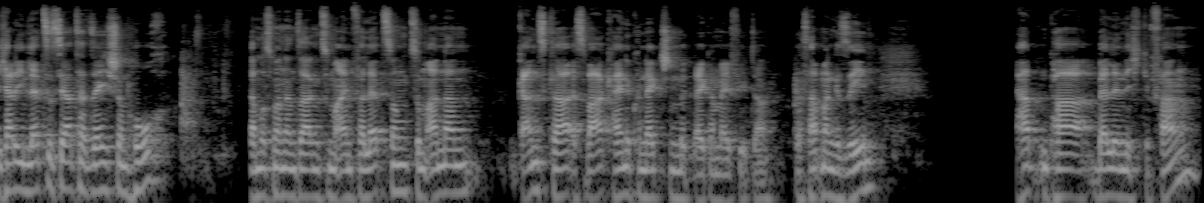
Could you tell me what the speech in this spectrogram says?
ich hatte ihn letztes Jahr tatsächlich schon hoch. Da muss man dann sagen, zum einen Verletzung, zum anderen ganz klar, es war keine Connection mit Baker Mayfield da. Das hat man gesehen. Er hat ein paar Bälle nicht gefangen,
